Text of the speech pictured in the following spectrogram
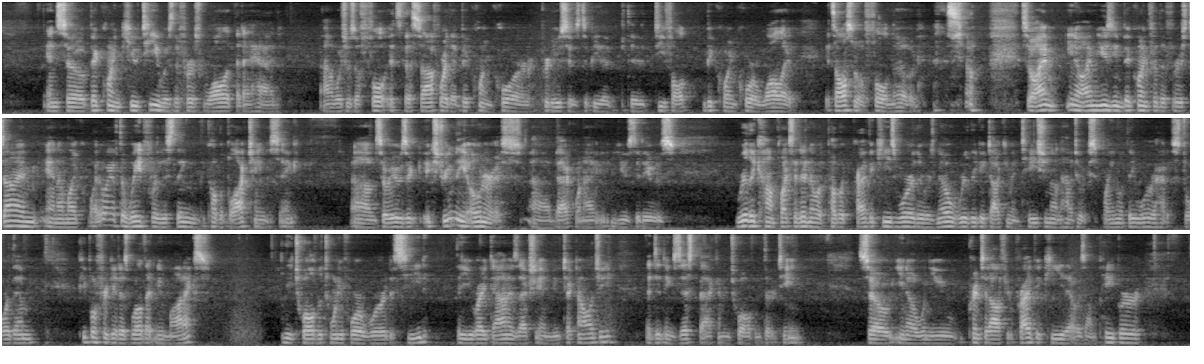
And so Bitcoin QT was the first wallet that I had, uh, which was a full, it's the software that Bitcoin Core produces to be the, the default Bitcoin Core wallet. It's also a full node. so, so I'm, you know, I'm using Bitcoin for the first time and I'm like, why do I have to wait for this thing called the blockchain to sync? Um, so it was extremely onerous uh, back when I used it. It was, really complex. I didn't know what public private keys were. There was no really good documentation on how to explain what they were, how to store them. People forget as well that mnemonics, the 12 to 24 word seed that you write down is actually a new technology that didn't exist back in 12 and 13. So, you know, when you printed off your private key that was on paper,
